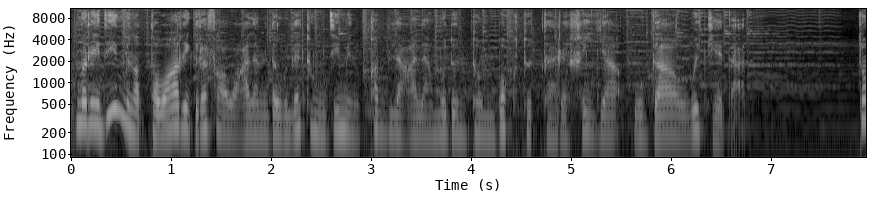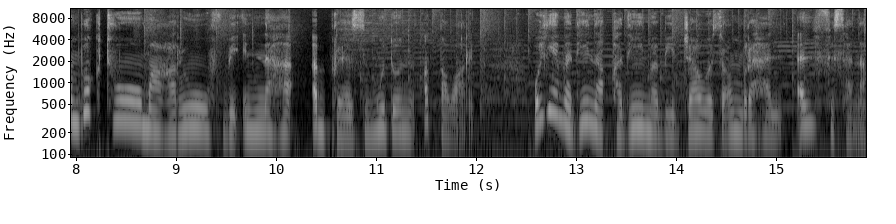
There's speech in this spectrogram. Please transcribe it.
المتمردين من الطوارق رفعوا علم دولتهم دي من قبل على مدن تومبوكتو التاريخية وغاو وكيدال تومبوكتو معروف بأنها أبرز مدن الطوارق وهي مدينة قديمة بيتجاوز عمرها الألف سنة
